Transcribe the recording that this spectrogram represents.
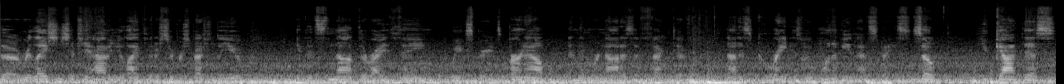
the relationships you have in your life that are super special to you, if it's not the right thing, we experience burnout and then we're not as effective, not as great as we want to be in that space. So you got this.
